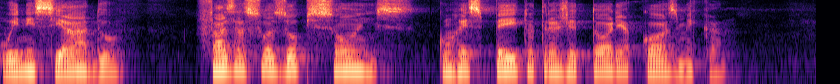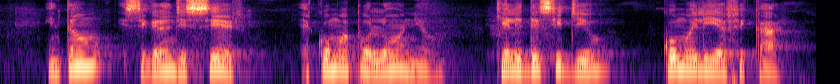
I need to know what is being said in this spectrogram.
o iniciado faz as suas opções com respeito à trajetória cósmica. Então, esse grande ser é como Apolônio, que ele decidiu como ele ia ficar,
